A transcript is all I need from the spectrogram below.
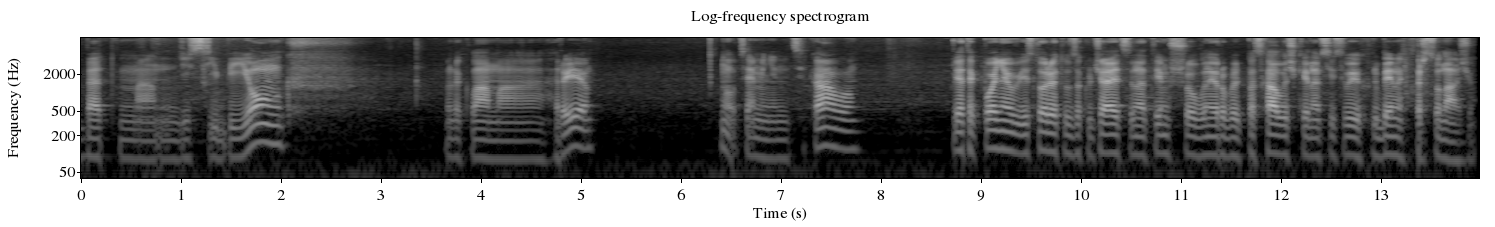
Batman DC Beyond. Реклама гри. Ну, це мені не цікаво. Я так поняв, історія тут заключається на тим, що вони роблять пасхалочки на всіх своїх любимих персонажів.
